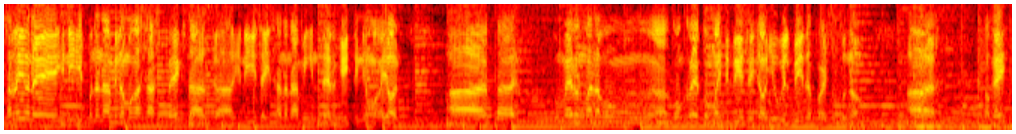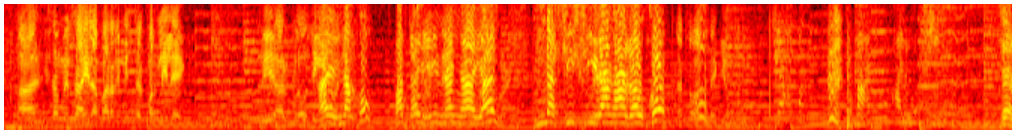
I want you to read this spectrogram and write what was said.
Sa ngayon, eh, iniipon na namin ang mga suspects at ah, iniisa-isa na namin interrogating yung mga yon. At ah, kung meron man akong uh, konkreto may bibigay sa inyo, you will be the first to know. Ah, okay? Ah, isang mensahe lang para kay Mr. Baklileg. We are closing Ay, nako! Patayin na nga yan! Nasisira ang araw ko! That's all. Thank you. Yabang. Paano ko kala mo kung sino? Sir,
